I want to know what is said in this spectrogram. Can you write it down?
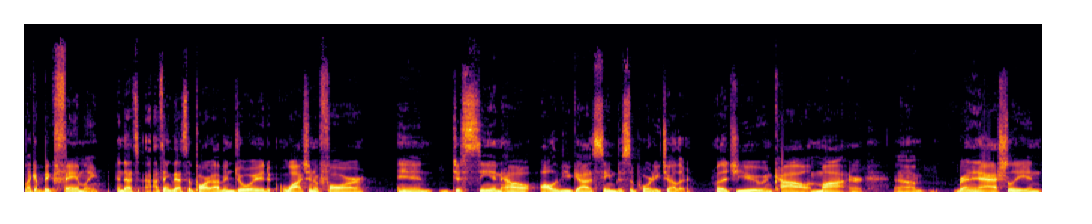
like a big family. And that's I think that's the part I've enjoyed watching afar and just seeing how all of you guys seem to support each other. Whether it's you and Kyle and Mott or um, Brandon Ashley and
